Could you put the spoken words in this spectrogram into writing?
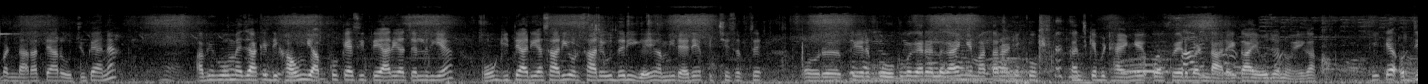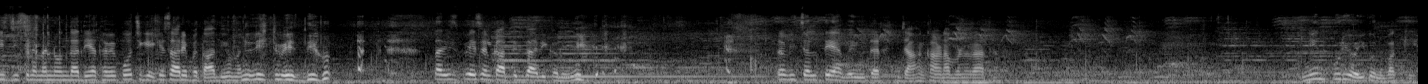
भंडारा तैयार हो चुका है ना? अभी वो मैं जाके दिखाऊँगी आपको कैसी तैयारियाँ चल रही है। होगी तैयारियाँ सारी और सारे उधर ही गए, हम ही रह रहे हैं पीछे सबसे। और फिर भोग वगैरह लगाएँगे, माता रानी को कंज के बिठाएँगे और फिर भंडारे का आयोजन होएगा। ठीक है? और जिस जिसने मैं नोंदा दिया था, वे पहुँच गए के सारे बता दियो, मैंने लिस्ट भेज दी हूँ सारी स्पेशल खातिरदारी करूँगी। तो अभी चलते हैं भाई उधर, जहाँ खाना बन रहा था। नींद पूरी हुई कौन बाकी?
